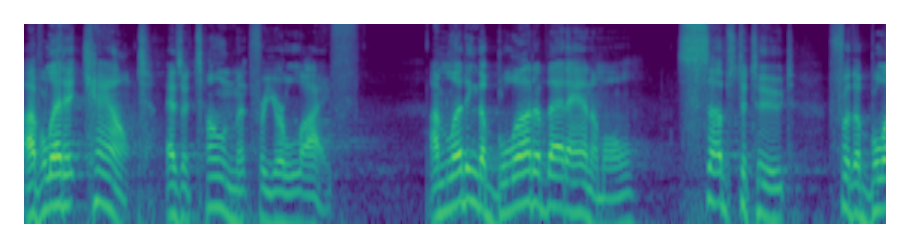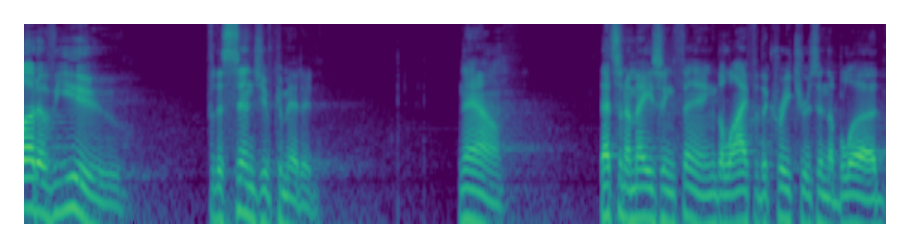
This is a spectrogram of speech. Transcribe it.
I've let it count as atonement for your life. I'm letting the blood of that animal substitute for the blood of you for the sins you've committed. Now, that's an amazing thing. The life of the creature is in the blood.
